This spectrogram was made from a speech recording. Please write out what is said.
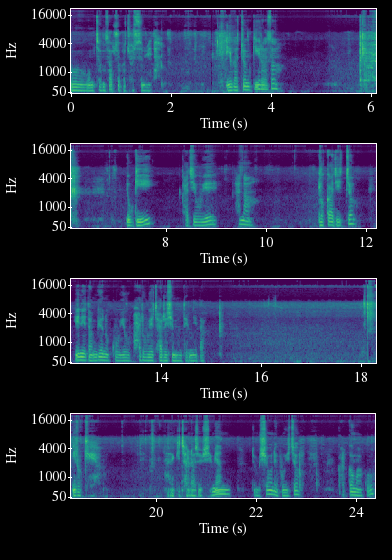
오, 엄청 삽수가 좋습니다. 얘가 좀 길어서 여기 가지 위에 하나 여기까지 있죠? 얘네 남겨놓고 요 바로 위에 자르시면 됩니다. 이렇게요. 이렇게 잘라주시면 좀 시원해 보이죠? 깔끔하고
